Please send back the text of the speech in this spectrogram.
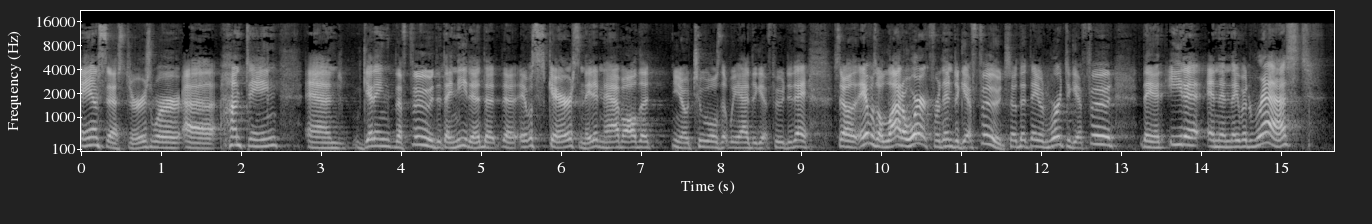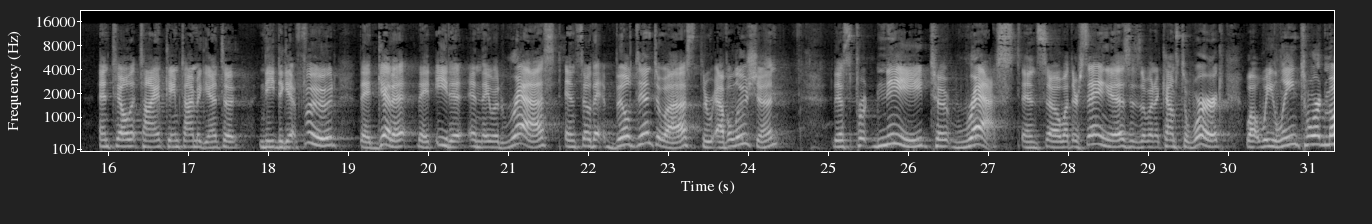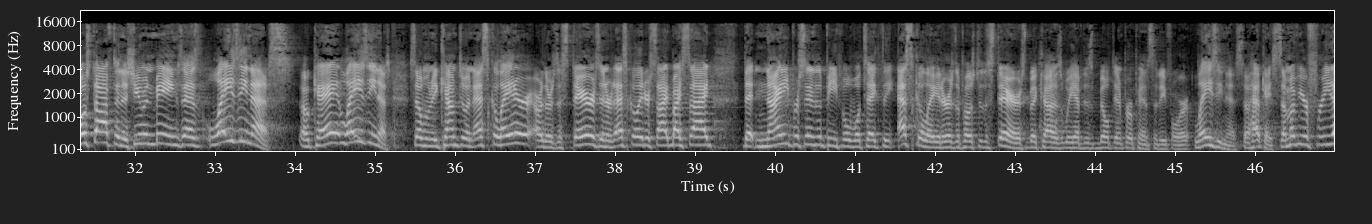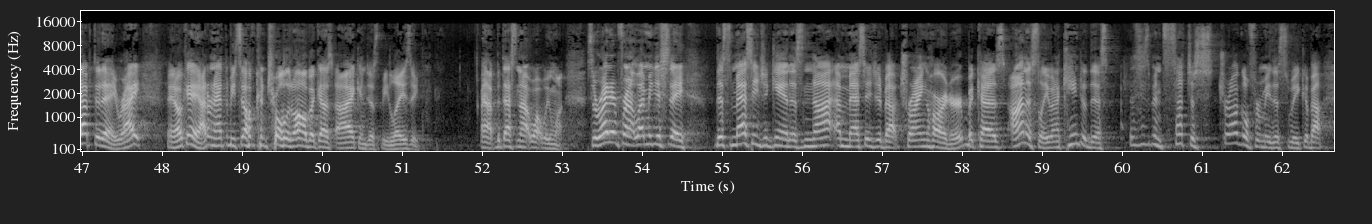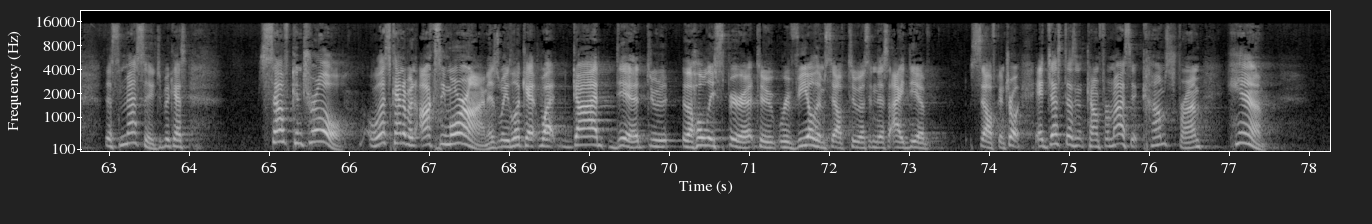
ancestors were uh, hunting and getting the food that they needed, that, that it was scarce, and they didn't have all the you know tools that we had to get food today. So it was a lot of work for them to get food. So that they would work to get food, they would eat it, and then they would rest until it time came time again to need to get food they'd get it, they'd eat it, and they would rest. And so that built into us through evolution this need to rest. And so what they're saying is, is that when it comes to work, what we lean toward most often as human beings is laziness. Okay? Laziness. So when we come to an escalator or there's a stairs and there's an escalator side by side, that 90% of the people will take the escalator as opposed to the stairs because we have this built in propensity for laziness. So, okay, some of you are freed up today, right? And okay, I don't have to be self controlled at all because I can just be lazy. Uh, but that's not what we want. So, right in front, let me just say this message again is not a message about trying harder because honestly, when I came to this, this has been such a struggle for me this week about this message because self control well, that's kind of an oxymoron as we look at what God did through the Holy Spirit to reveal himself to us in this idea of self control. It just doesn't come from us, it comes from Him.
